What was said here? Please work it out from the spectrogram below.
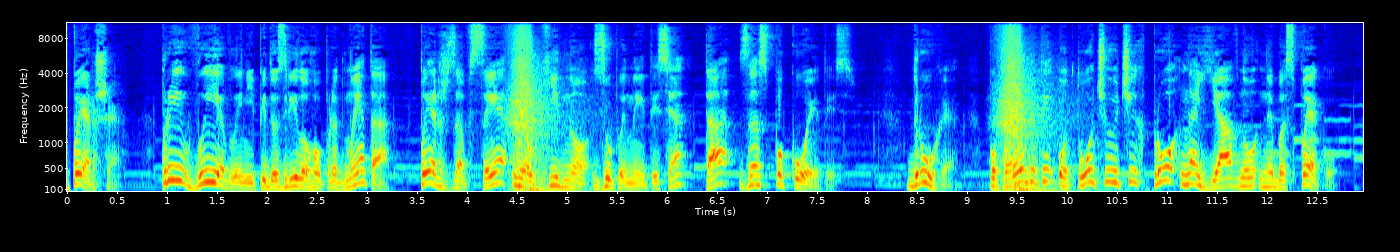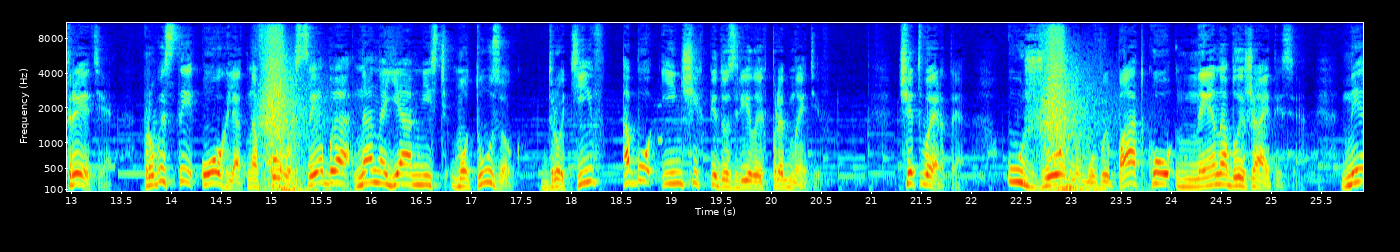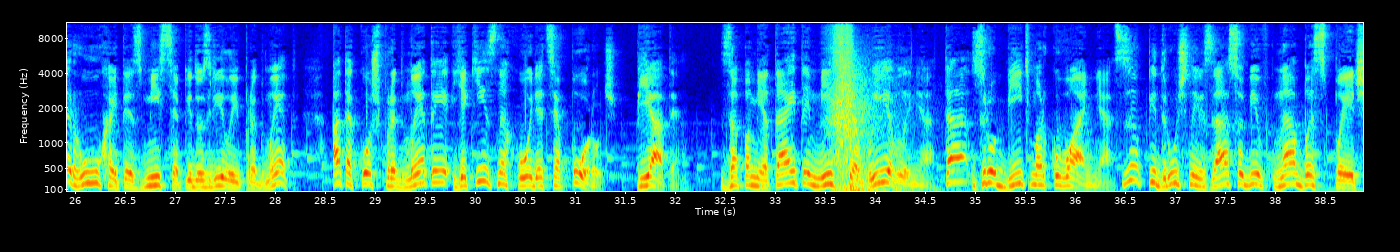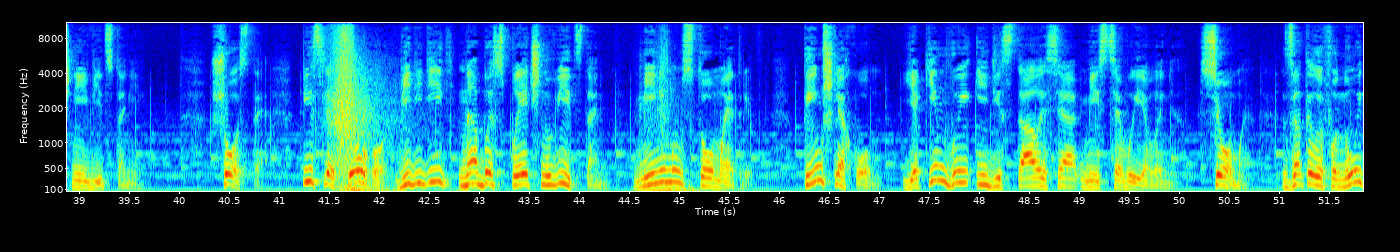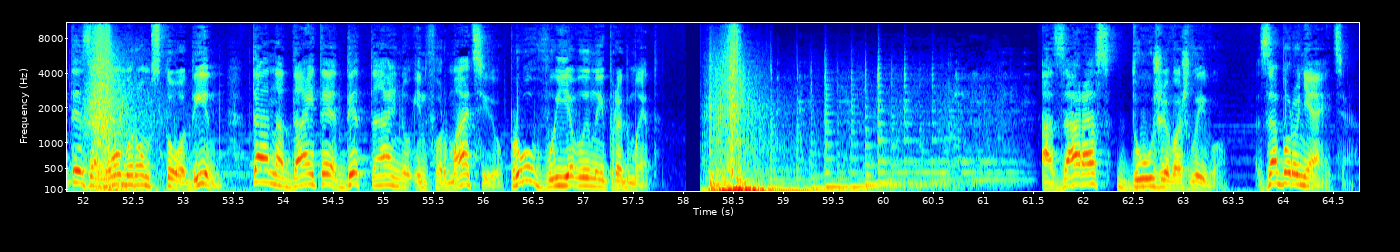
Перше. При виявленні підозрілого предмета, перш за все, необхідно зупинитися та заспокоїтись. Друге. Попередити оточуючих про наявну небезпеку. Третє. Провести огляд навколо себе на наявність мотузок, дротів або інших підозрілих предметів. Четверте. У жодному випадку не наближайтеся. Не рухайте з місця підозрілий предмет, а також предмети, які знаходяться поруч. П'яте. Запам'ятайте місце виявлення та зробіть маркування з підручних засобів на безпечній відстані. Шосте. Після цього відійдіть на безпечну відстань мінімум 100 метрів, тим шляхом, яким ви і дісталися місця виявлення. Сьоме. Зателефонуйте за номером 101 та надайте детальну інформацію про виявлений предмет. А зараз дуже важливо: забороняється.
